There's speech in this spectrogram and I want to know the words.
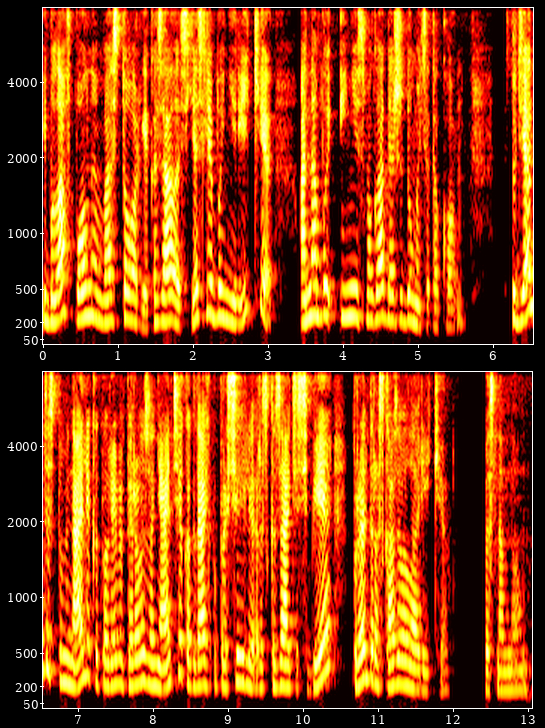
и была в полном восторге. Казалось, если бы не Рикки, она бы и не смогла даже думать о таком. Студенты вспоминали, как во время первого занятия, когда их попросили рассказать о себе, Бренда рассказывала о Рике в основном.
